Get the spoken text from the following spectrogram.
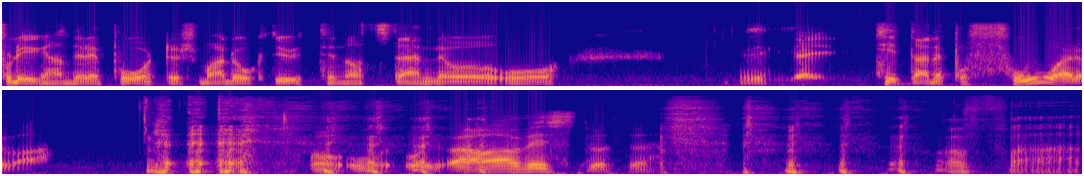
flygande reporter som hade åkt ut till något ställe och, och eh, tittade på får va. och, och, och, ja visst vet du. Vad fan.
